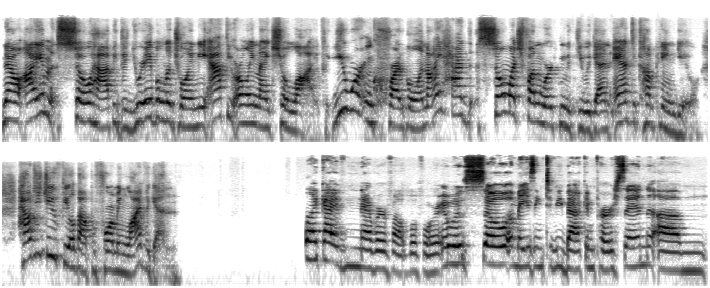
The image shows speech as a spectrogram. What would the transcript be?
Now, I am so happy that you were able to join me at the early night show live. You were incredible, and I had so much fun working with you again and accompanying you. How did you feel about performing live again? Like I've never felt before. It was so amazing to be back in person. Um,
